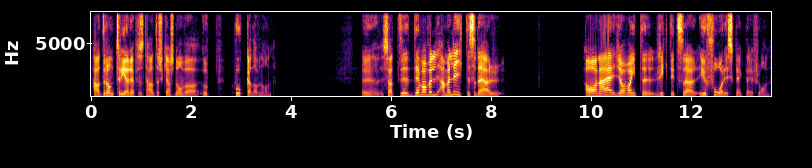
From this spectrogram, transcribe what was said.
hade de tre representanter så kanske de var upphookade av någon. Eh, så att eh, det var väl ja, men lite sådär... Ja, nej, jag var inte riktigt sådär euforisk när jag gick därifrån.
